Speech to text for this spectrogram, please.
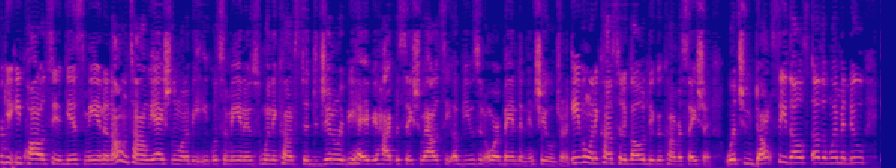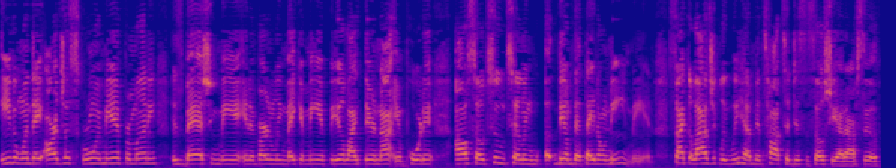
argue equality against men, and all the only time we actually want to be equal to men is when it comes to degenerate behavior, hypersexuality, abusing or abandoning children. Even when it comes to the gold digger conversation, what you don't see those other women do, even when they are just screwing men for money, is bashing men, inadvertently making men feel like they're not important. Also, too, telling uh, them that they don't need men. Psychologically, we have been taught to disassociate ourselves,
